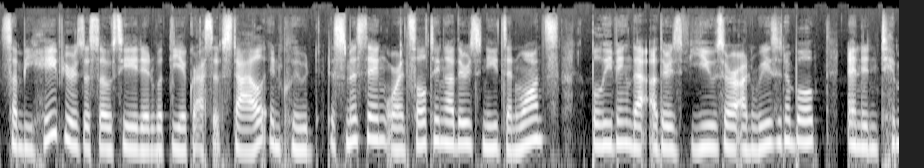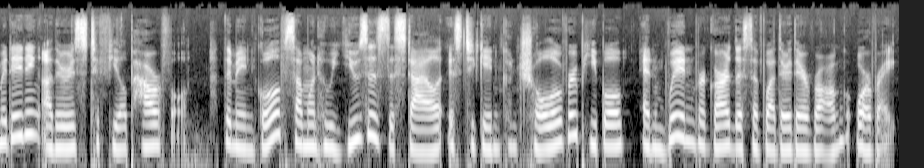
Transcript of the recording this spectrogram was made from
Some behaviors associated with the aggressive style include dismissing or insulting others' needs and wants, believing that others' views are unreasonable, and intimidating others to feel powerful. The main goal of someone who uses this style is to gain control over people and win regardless of whether they're wrong or right.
